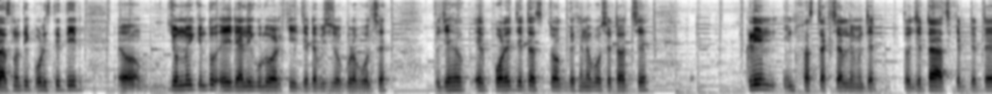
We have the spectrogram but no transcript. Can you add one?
রাজনৈতিক পরিস্থিতির জন্যই কিন্তু এই র্যালিগুলো আর কি, যেটা বিশেষজ্ঞরা বলছে। তো যাই হোক, এর পরের যেটা স্টক দেখে নেব, সেটা হচ্ছে ক্রেন ইনফ্রাস্ট্রাকচার লিমিটেড তো যেটা আজকের ডেটে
